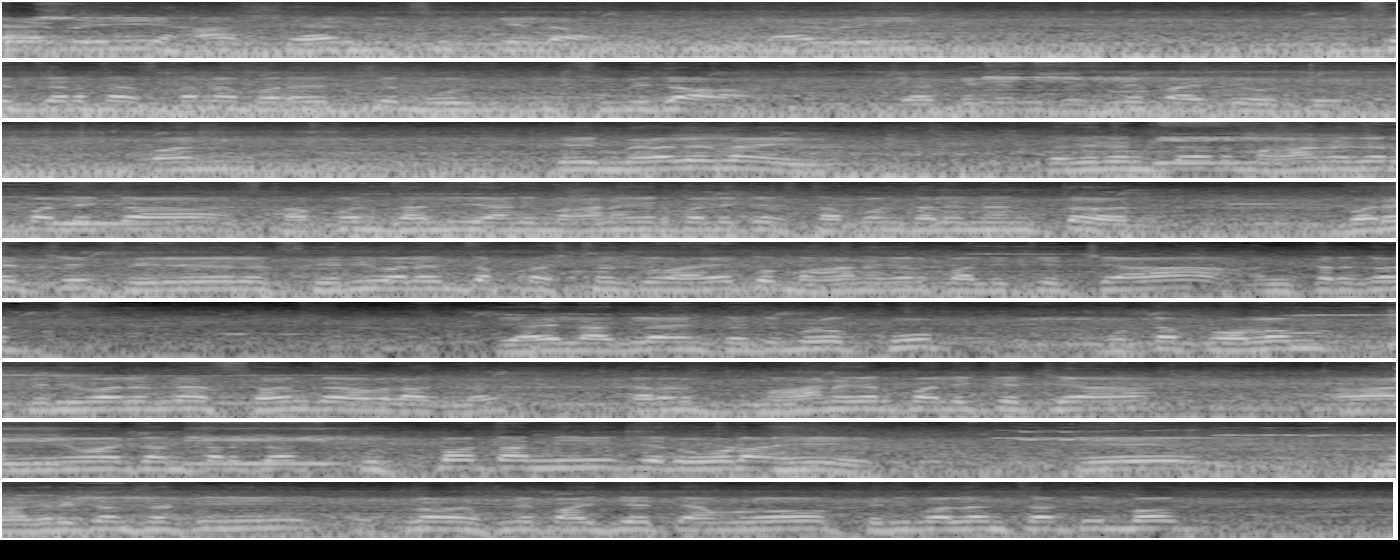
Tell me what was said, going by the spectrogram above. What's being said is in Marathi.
ज्यावेळी हा शहर विकसित केलं त्यावेळी विकसित करत असताना बरेचसे मूलभूत सुविधा या ठिकाणी भेटले पाहिजे होते. पण ते मिळाले नाही. त्याच्यानंतर महानगरपालिका स्थापन झाली आणि महानगरपालिका स्थापन झाल्यानंतर बरेचसे फेरी फेरीवाल्यांचा प्रश्न जो आहे तो महानगरपालिकेच्या अंतर्गत यायला लागला आणि त्याच्यामुळं खूप मोठा प्रॉब्लेम फेरीवाल्यांना सहन करावं लागलं. कारण महानगरपालिकेच्या नियमाच्या अंतर्गत फुटपाथ आणि जे रोड आहे ते नागरिकांसाठी उपलब्ध असले पाहिजे. त्यामुळं फेरीवाल्यांसाठी मग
